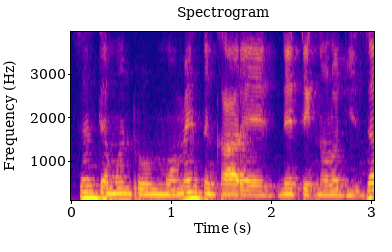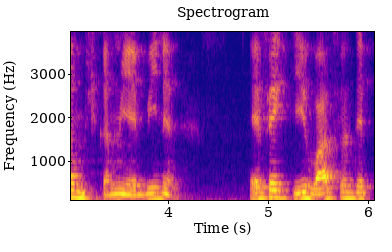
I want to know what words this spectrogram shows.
suntem într-un moment în care ne tehnologizăm și că nu e bine. Efectiv, astfel de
